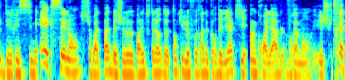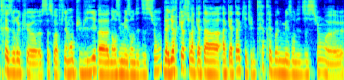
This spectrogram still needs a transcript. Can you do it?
des récits, mais excellents sur Wattpad. Ben, je parlais tout à l'heure de Tant qu'il le faudra de Cordelia, qui est incroyable, vraiment. Et je suis très, très heureux que ça soit finalement publié euh, dans une maison d'édition. D'ailleurs, Cœur sur Akata, Akata, qui est une très, très bonne maison d'édition. euh,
